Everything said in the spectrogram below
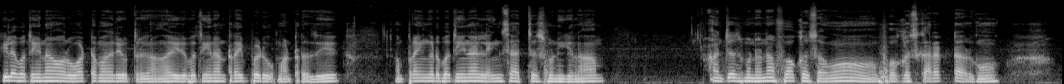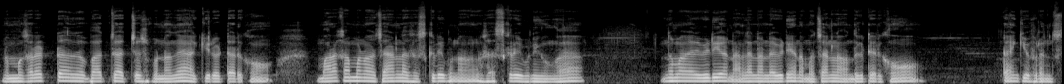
கீழே பார்த்தீங்கன்னா ஒரு ஓட்டை மாதிரி கொடுத்துருக்காங்க. இது பார்த்தீங்கன்னா ட்ரைப் மாட்டுறது. அப்புறம் இங்கிட்ட பார்த்தீங்கன்னா லெங்ஸை அட்ஜஸ்ட் பண்ணிக்கலாம். அட்ஜஸ்ட் பண்ணோன்னா ஃபோக்கஸ் ஆகும். ஃபோக்கஸ் கரெக்டாக இருக்கும். நம்ம கரெக்டாக அதை பார்த்து அட்ஜஸ்ட் பண்ணால் தான் அக்யூரேட்டாக இருக்கும். மறக்காமல் நம்ம சேனலை சப்ஸ்கிரைப் பண்ணாங்க சப்ஸ்கிரைப் பண்ணிக்கோங்க. இந்த மாதிரி வீடியோ நல்ல நல்ல வீடியோ நம்ம சேனலில் வந்துக்கிட்டே இருக்கும். தேங்க்யூ ஃப்ரெண்ட்ஸ்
